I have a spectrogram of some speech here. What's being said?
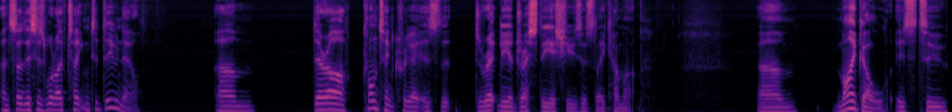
and so this is what I've taken to do now. Um, there are content creators that directly address the issues as they come up. Um, my goal is to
